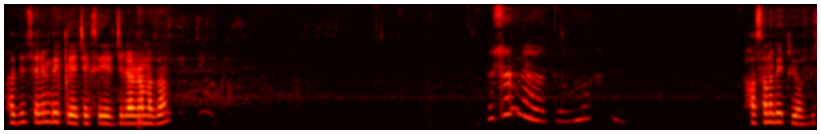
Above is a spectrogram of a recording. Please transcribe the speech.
Hadi senin bekleyecek seyirciler Ramazan. Hasan'ı bekliyoruz biz.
